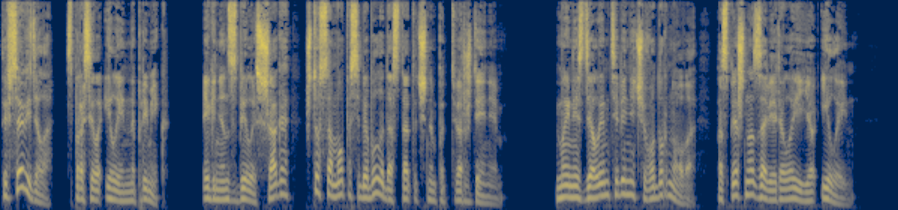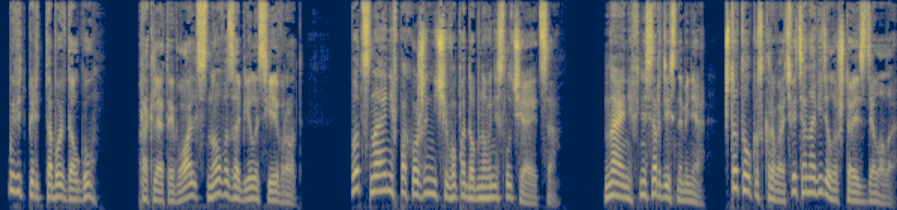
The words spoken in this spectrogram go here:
«Ты все видела?» — спросила Илэйн напрямик. Эгенин сбилась с шага, что само по себе было достаточным подтверждением. «Мы не сделаем тебе ничего дурного», — поспешно заверила ее Илэйн. Мы ведь перед тобой в долгу. Проклятая вуаль снова забилась ей в рот. Вот с Найниф, похоже, ничего подобного не случается. Найниф, не сердись на меня. Что толку скрывать, ведь она видела, что я сделала.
